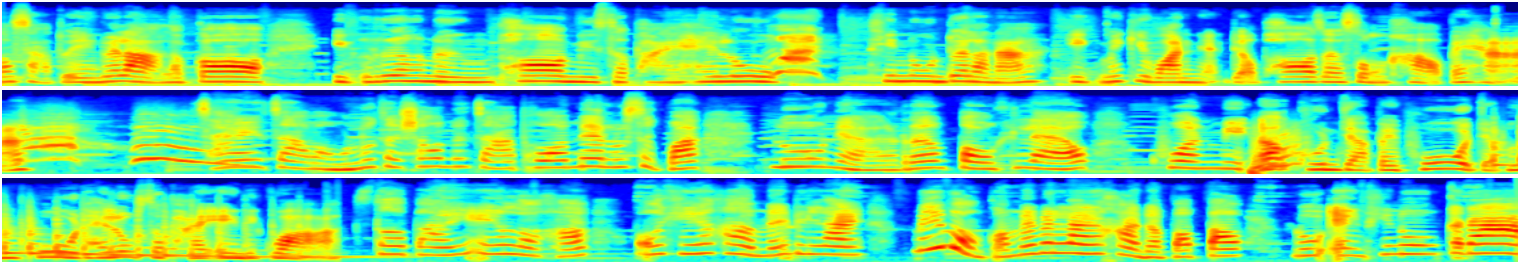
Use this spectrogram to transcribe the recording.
รักษาตัวเองด้วยล่ะ แล้วก็อีกเรื่องหนึ่งพ่อมีเซอร์ไพรส์ให้ลูกที่นู่นด้วยล่ะนะ อีกไม่กี่วันเนี่ยเดี๋ยวพ่อจะส่งข่าวไปหาใช่จ้าหวังว่าลูกจะชอบนะจ๊ะเพราะว่าแม่รู้สึกว่าลูกเนี่ยเริ่มโตขึ้นแล้ว ควรมีเออคุณอย่าไปพูดอย่าเพิ่งพูดให้ลูกเซอร์ไพรส์เองดีกว่าเซอร์ไพรส์เองเหรอคะ โอเคค่ะ ไม่เป็นไร ไม่บอกก็ไม่เป็นไรค่ะ เดี๋ยวเปาๆรู้เองที่นู่นก็ได้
